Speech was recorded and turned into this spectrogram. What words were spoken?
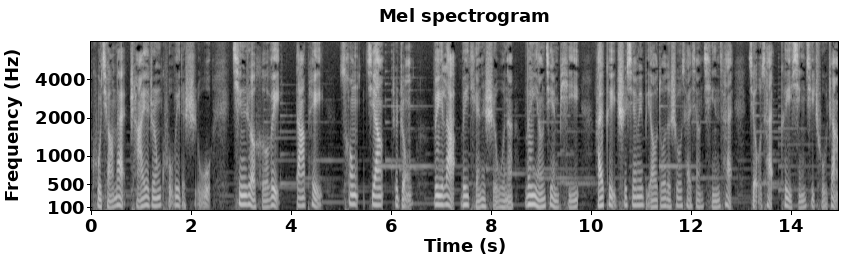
苦荞麦、茶叶这种苦味的食物，清热和胃，搭配葱姜这种微辣微甜的食物呢，温阳健脾。还可以吃纤维比较多的蔬菜，像芹菜、韭菜，可以行气除胀。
